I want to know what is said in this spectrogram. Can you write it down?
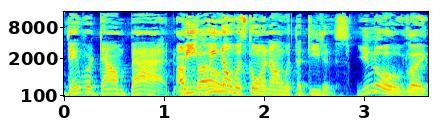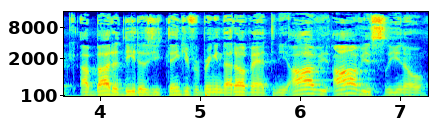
they were down bad. we we know what's going on with Adidas. you know, like about Adidas. You thank you for bringing that up, Anthony. Obvi- obviously, you know,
